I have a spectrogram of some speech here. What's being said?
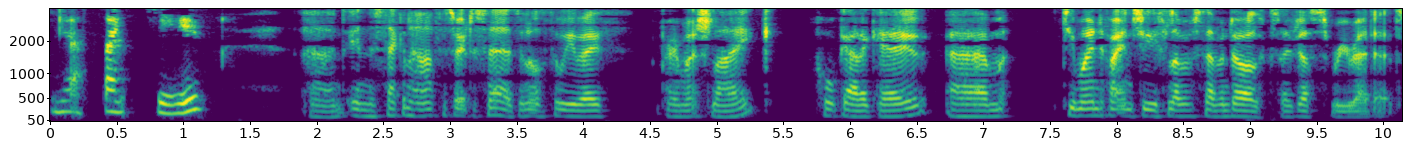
Yes, thank you. And in the second half, as Rachel says, an author we both very much like, Paul Gallico. Um, do you mind if I introduce Love of Seven Dolls because I've just reread it?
